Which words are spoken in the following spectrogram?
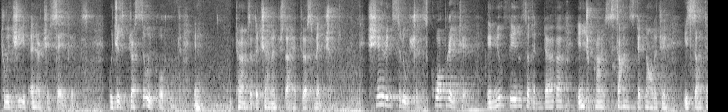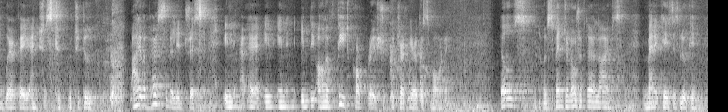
to achieve energy savings, which is just so important in, in terms of the challenges I have just mentioned. Sharing solutions, cooperating in new fields of endeavour, enterprise, science, technology is something we're very anxious to, to do. I have a personal interest in, uh, in, in, in the Olive Feed Corporation, which are here this morning. Those who have spent a lot of their lives, in many cases, looking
